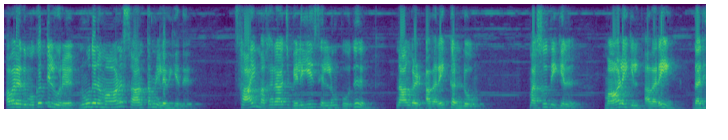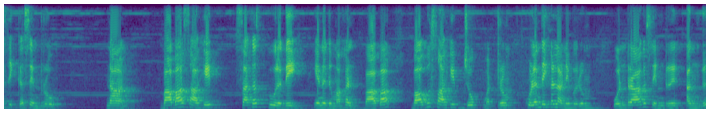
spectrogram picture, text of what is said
அவரது முகத்தில் ஒரு நூதனமான சாந்தம் நிலவியது. சாய் மகராஜ் வெளியே செல்லும் போது நாங்கள் அவரை கண்டோம். மசூதியில் மாலையில் அவரை தரிசிக்க சென்றோம். நான் பாபா சாஹேப் சகஸ்பூரதே எனது மகன் பாபா பாபு சாஹிப் ஜோக் மற்றும் குழந்தைகள் அனைவரும் ஒன்றாக சென்று அங்கு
